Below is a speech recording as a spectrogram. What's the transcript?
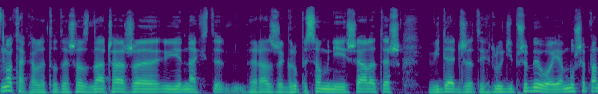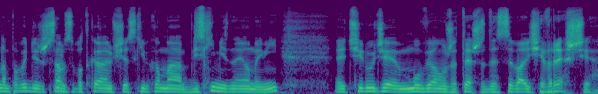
No tak, ale to też oznacza, że jednak raz, że grupy są mniejsze, ale też widać, że tych ludzi przybyło. Ja muszę panom powiedzieć, że sam tak. spotkałem się z kilkoma bliskimi znajomymi. E, ci ludzie mówią, że też zdecydowali się wreszcie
